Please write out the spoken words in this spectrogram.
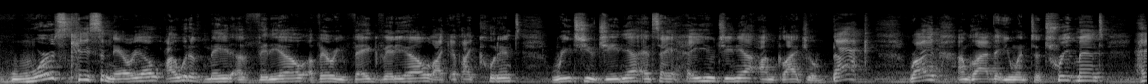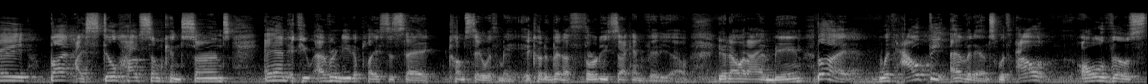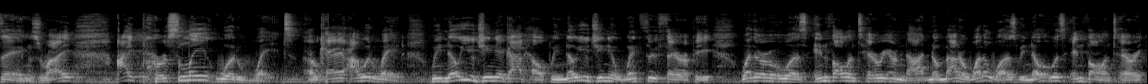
Worst case scenario, I would have made a video, a very vague video, like if I couldn't reach Eugenia and say, hey Eugenia, I'm glad you're back, right? I'm glad that you went to treatment, hey, but I still have some concerns, and if you ever need a place to stay, come stay with me. It could have been a 30 second video, you know what I mean? But without the evidence, without all of those things, right? I personally would wait, okay? I would wait. We know Eugenia got help. We know Eugenia went through therapy, whether it was involuntary or not, no matter what it was, we know it was involuntary.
